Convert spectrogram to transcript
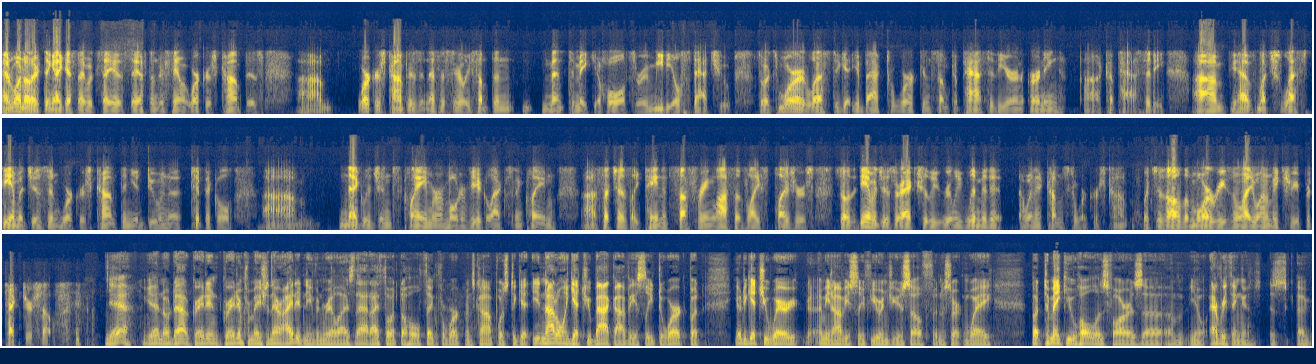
And one other thing I guess I would say is they have to understand what workers' comp is. Um, workers' comp isn't necessarily something meant to make you whole. It's a remedial statute. So it's more or less to get you back to work in some capacity or an earning uh, capacity. Um, you have much less damages in workers' comp than you do in a typical um, negligence claim or a motor vehicle accident claim, uh, such as like pain and suffering, loss of life's pleasures. So the damages are actually really limited when it comes to workers' comp, which is all the more reason why you want to make sure you protect yourself. yeah, yeah, no doubt. Great, in, great information there. I didn't even realize that. I thought the whole thing for workman's comp was to get you not only get you back, obviously, to work, but you know to get you where. I mean, obviously, if you injure yourself in a certain way, but to make you whole as far as uh, um, you know everything is, is uh,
